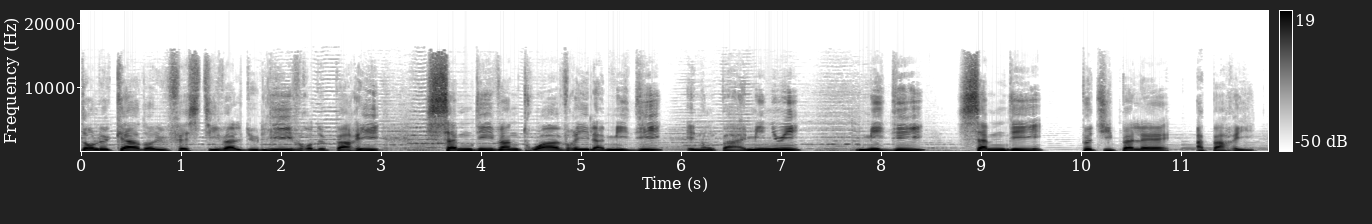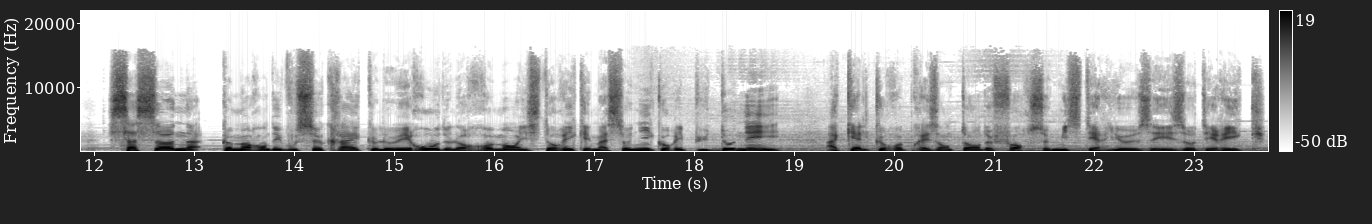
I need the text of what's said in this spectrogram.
dans le cadre du Festival du Livre de Paris, samedi 23 avril à midi et non pas à minuit, midi, samedi, Petit Palais à Paris. Ça sonne comme un rendez-vous secret que le héros de leur roman historique et maçonnique aurait pu donner à quelques représentants de forces mystérieuses et ésotériques.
